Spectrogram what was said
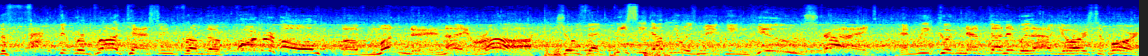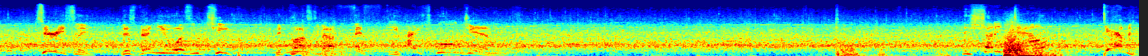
The fact that we're broadcasting from the former home of Monday Night Raw shows that BCW is making huge strides, and we couldn't have done it without your support. Seriously, this venue wasn't cheap. It cost about 50 high school gyms. They shut it down? Damn it!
